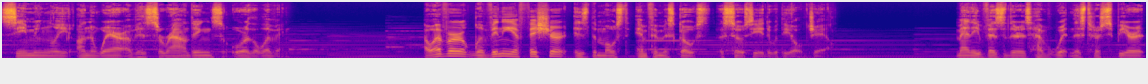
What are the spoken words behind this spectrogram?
seemingly unaware of his surroundings or the living. However, Lavinia Fisher is the most infamous ghost associated with the old jail. Many visitors have witnessed her spirit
